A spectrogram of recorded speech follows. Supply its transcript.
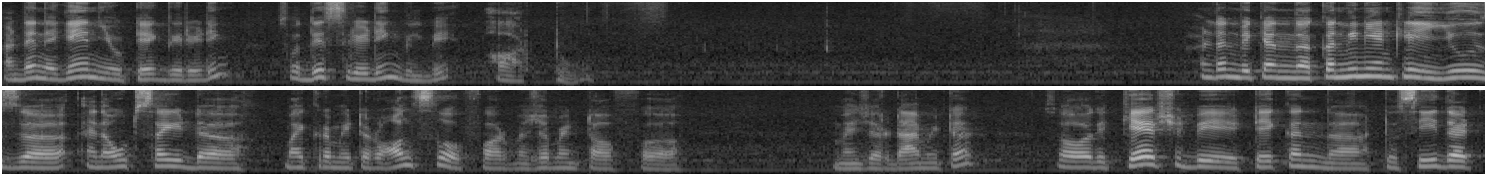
and then again you take the reading. So, this reading will be R 2. And then we can uh, conveniently use uh, an outside uh, micrometer also for measurement of uh, major diameter. So, the care should be taken uh, to see that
